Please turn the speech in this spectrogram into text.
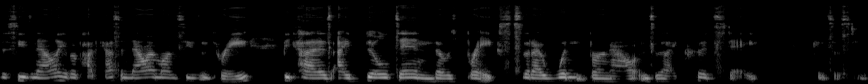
the seasonality of a podcast. And now I'm on season three because I built in those breaks so that I wouldn't burn out and so that I could stay consistent.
